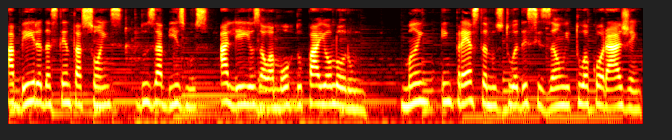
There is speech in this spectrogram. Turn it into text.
à beira das tentações, dos abismos, alheios ao amor do Pai Olorum. Mãe, empresta-nos tua decisão e tua coragem,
